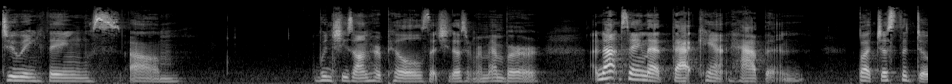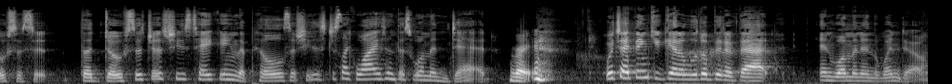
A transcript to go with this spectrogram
doing things um, when she's on her pills that she doesn't remember. I'm not saying that that can't happen, but just the doses, the dosages she's taking, the pills that she's just like, why isn't this woman dead? Right. Which I think you get a little bit of that in Woman in the Window.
